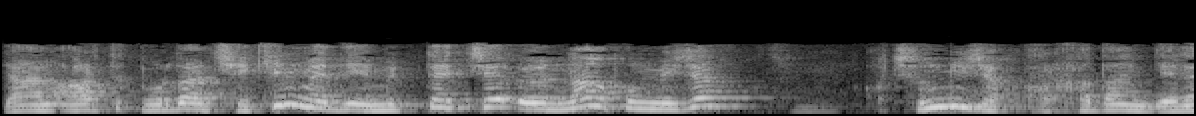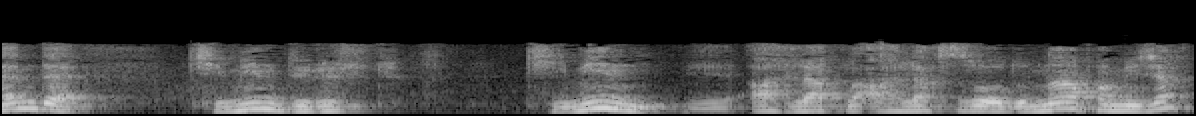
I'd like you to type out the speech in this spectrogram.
yani artık buradan çekilmediği müddetçe ön ne yapılmayacak? Açılmayacak. Arkadan gelen de kimin dürüst, kimin e, ahlaklı, ahlaksız olduğunu ne yapamayacak?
